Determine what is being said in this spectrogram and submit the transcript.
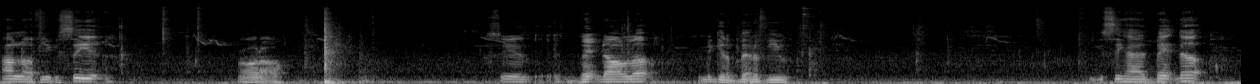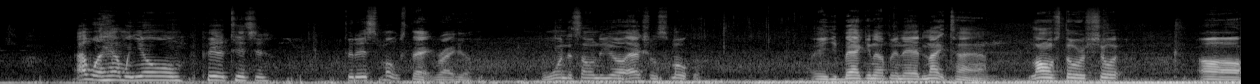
I don't know if you can see it. Hold on. See, it's, it's bent all up. Let me get a better view. You can see how it's bent up. I would have when don't pay attention to this smokestack right here. The one that's on the uh, actual smoker and you're backing up in there at nighttime. Long story short, uh,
